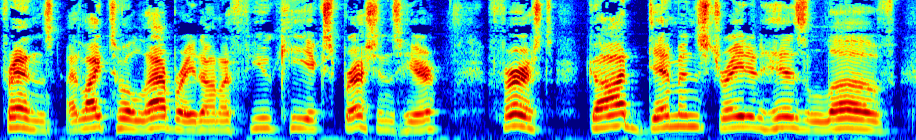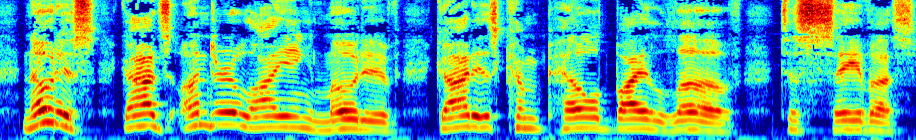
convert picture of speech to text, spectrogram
Friends, I'd like to elaborate on a few key expressions here. First, God demonstrated his love. Notice God's underlying motive. God is compelled by love to save us.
